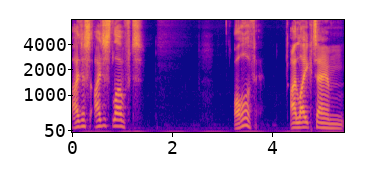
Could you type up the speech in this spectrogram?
I just I just loved all of it. I liked um,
